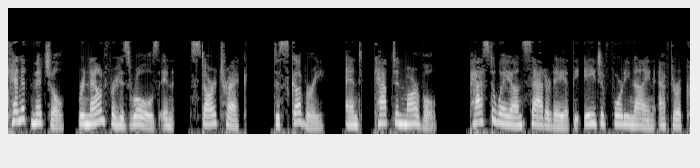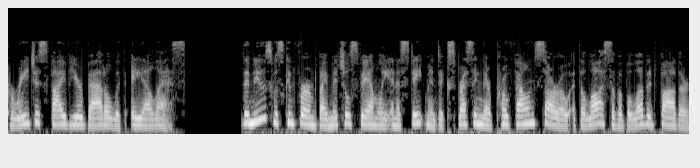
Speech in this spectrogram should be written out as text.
Kenneth Mitchell, renowned for his roles in Star Trek, Discovery, and Captain Marvel, passed away on Saturday at the age of 49 after a courageous five-year battle with ALS. The news was confirmed by Mitchell's family in a statement expressing their profound sorrow at the loss of a beloved father,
